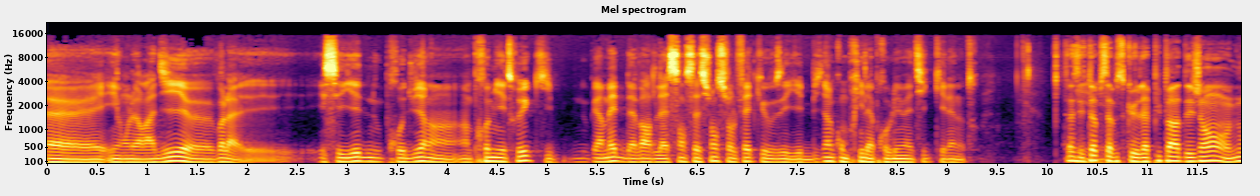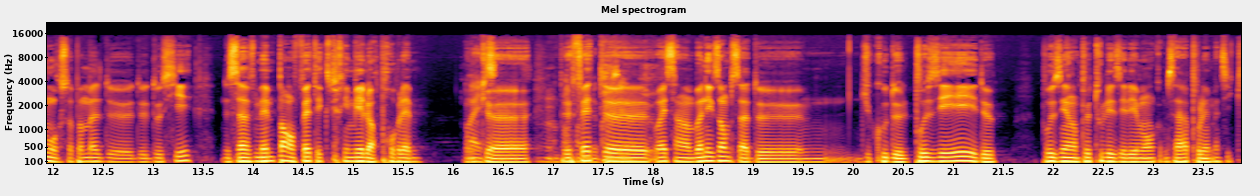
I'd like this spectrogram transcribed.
euh, et on leur a dit euh, voilà, euh, essayez de nous produire un, un premier truc qui nous permette d'avoir de la sensation sur le fait que vous ayez bien compris la problématique qui est la nôtre. Ça c'est Et- top ça parce que la plupart des gens, nous on reçoit pas mal de, de dossiers, ne savent même pas en fait exprimer leurs problèmes. Donc Ouais, euh, le fait, euh, ouais c'est un bon exemple ça de du coup de le poser et de poser un peu tous les éléments comme ça problématiques.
